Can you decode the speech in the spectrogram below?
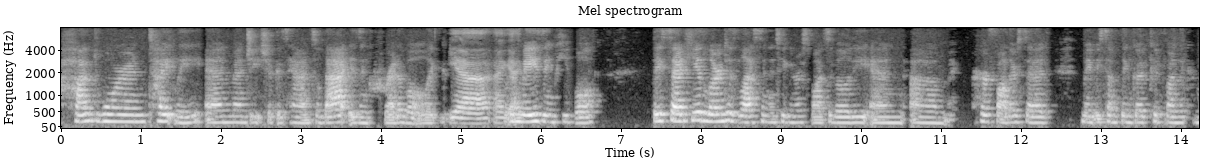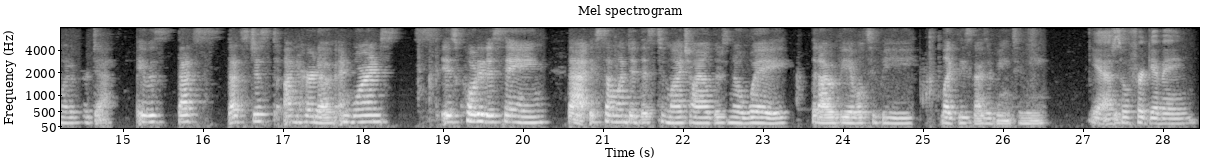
hugged Warren tightly and Manjeet shook his hand. So that is incredible. Like Yeah, I, I amazing people. They said he had learned his lesson and taken responsibility, and um, her father said maybe something good could finally come out of her death. It was that's that's just unheard of. And Warren is quoted as saying that if someone did this to my child, there's no way that I would be able to be like these guys are being to me. Yeah, so forgiving.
